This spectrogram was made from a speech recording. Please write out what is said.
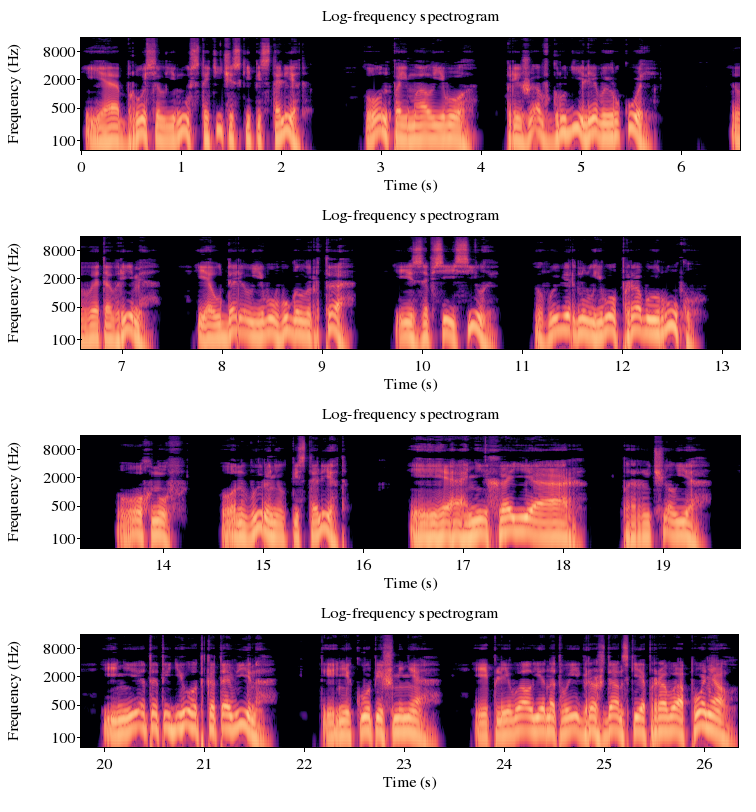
Я бросил ему статический пистолет. Он поймал его, прижав к груди левой рукой. В это время я ударил его в угол рта и изо всей силы вывернул его правую руку. Охнув, он выронил пистолет. «Я не хаяр!» — прорычал я. «И не этот идиот Катавина! Ты не купишь меня! И плевал я на твои гражданские права, понял?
